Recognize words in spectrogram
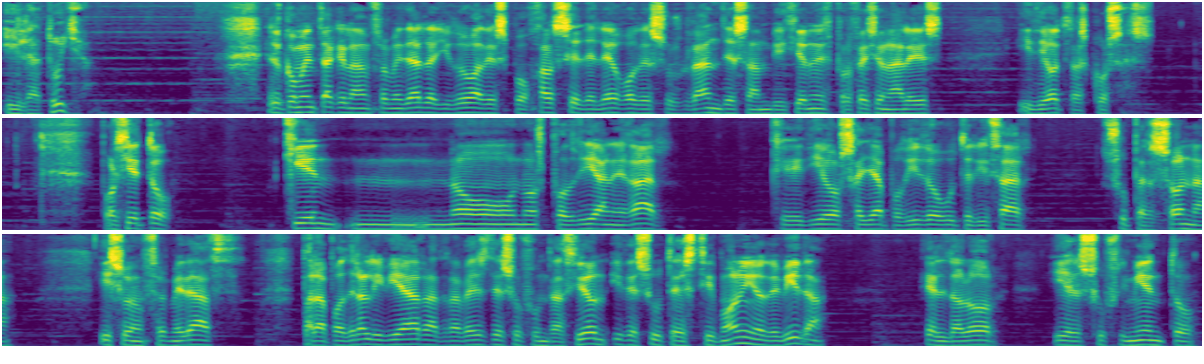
y la tuya. Él comenta que la enfermedad le ayudó a despojarse del ego de sus grandes ambiciones profesionales y de otras cosas. Por cierto, ¿quién no nos podría negar que Dios haya podido utilizar su persona y su enfermedad para poder aliviar a través de su fundación y de su testimonio de vida el dolor y el sufrimiento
